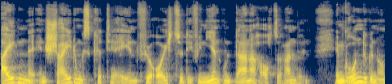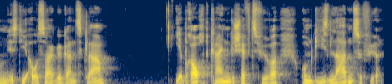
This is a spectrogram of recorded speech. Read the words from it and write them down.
eigene Entscheidungskriterien für euch zu definieren und danach auch zu handeln. Im Grunde genommen ist die Aussage ganz klar, Ihr braucht keinen Geschäftsführer, um diesen Laden zu führen.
